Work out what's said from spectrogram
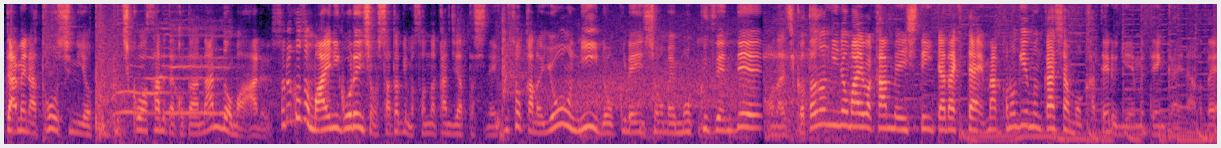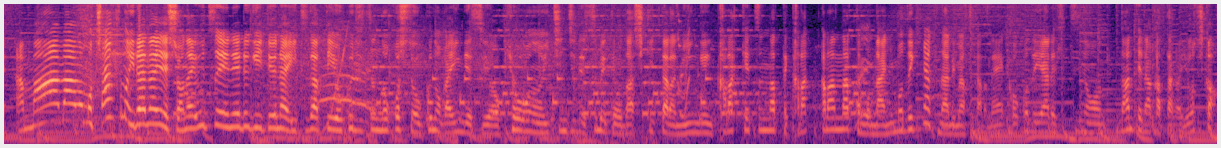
ダメな投手によってぶち壊されたことは何度もある。それこそ前に5連勝した時もそんな感じだったしね、嘘かのように6連勝目目前で、同じことの二の前は勘弁していただきたい。まあこのゲームに関してはもう勝てるゲーム展開なので、あまあまあもうチャンスもいらないでしょうね。打つエネルギーというのはいつだって翌日残しておくのがいいんですよ。今日の1日で全てを出し切ったら人間空っけつになってカラッカラになっても何もできなくなりますからね。ここでやる必要ななんてなかったがよしか。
